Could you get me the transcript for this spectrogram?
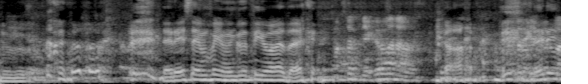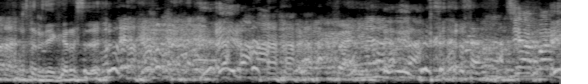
dulu dari SMP mengikuti banget ya. Master Jacker mana? jadi Master Jackers siapa nih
